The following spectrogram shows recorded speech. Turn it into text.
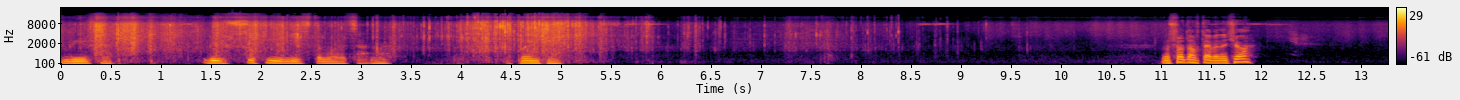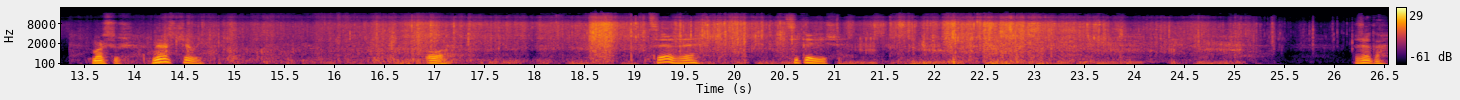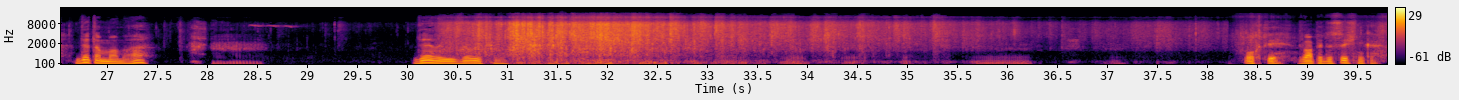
більше, більш сухий ліс становиться. Ну, опеньки. Ну що там в тебе, нічого? Ні. Марсуш, не розчили. О! Це вже цікавіше. Жека, де там мама, а? Де ви її залишили? Ух ти, два підосичника.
